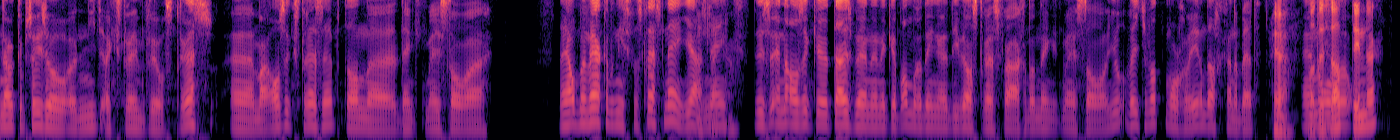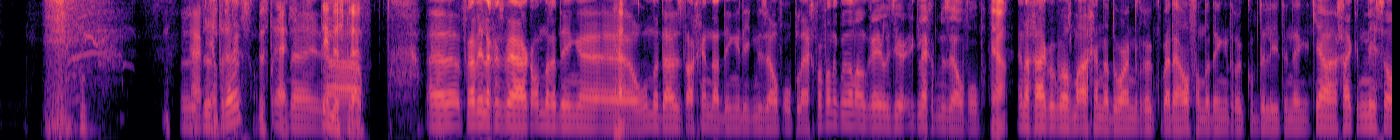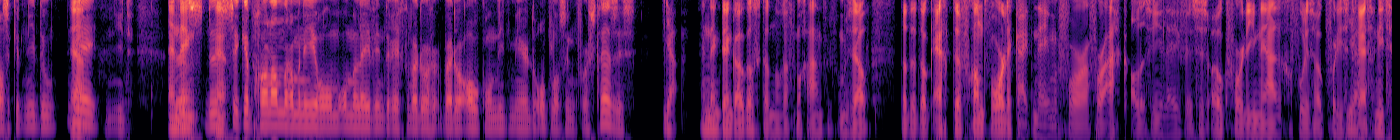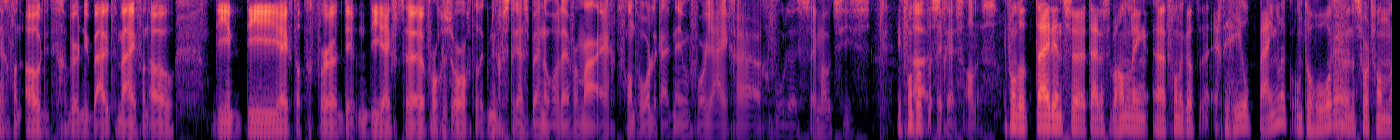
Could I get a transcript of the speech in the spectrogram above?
nou, ik heb sowieso niet extreem veel stress. Eh, maar als ik stress heb, dan eh, denk ik meestal... nou ja, op mijn werk heb ik niet zoveel stress. Nee, ja, nee. lekker. Dus en als ik eh, thuis ben en ik heb andere dingen die wel stress vragen, dan denk ik meestal, joh, weet je wat, morgen weer een dag, ik ga naar bed. Ja. En Wat is dat? Tinder? Eh, de stress? De stress. Nee, Tinder ja, stress. eh, vrijwilligerswerk, andere dingen, eh, Ja. honderdduizend agenda dingen die ik mezelf opleg, waarvan ik me dan ook realiseer, ik leg het mezelf op. Ja. En dan ga ik ook wel eens mijn agenda door en druk bij de helft van de dingen druk op delete en denk ik, ja, ga ik het missen als ik het niet doe? Ja. Nee, niet. En dus denk, dus ik heb gewoon andere manieren om, om mijn leven in te richten, waardoor, waardoor alcohol niet meer de oplossing voor stress is. En ik denk ook, als ik dat nog even mag aanvullen voor mezelf, dat het ook echt de verantwoordelijkheid nemen voor, voor eigenlijk alles in je leven is. Dus ook voor die nare gevoelens, ook voor die Ja. stress. En niet zeggen van, oh, dit gebeurt nu buiten mij. Van, oh, die, die heeft, dat voor, die, die heeft eh, ervoor gezorgd dat ik nu gestrest ben of whatever. Maar echt verantwoordelijkheid nemen voor je eigen gevoelens, emoties, Ik vond eh, dat, stress, alles. ik vond dat tijdens, eh, tijdens de behandeling eh, vond ik dat echt heel pijnlijk om te horen. Een soort van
